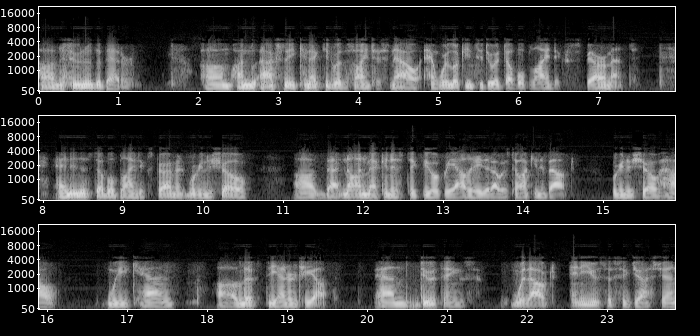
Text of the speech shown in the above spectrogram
uh, the sooner the better. Um, I'm actually connected with a scientist now, and we're looking to do a double-blind experiment. And in this double-blind experiment, we're going to show uh, that non-mechanistic view of reality that I was talking about. We're going to show how we can uh, lift the energy up and do things without any use of suggestion.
